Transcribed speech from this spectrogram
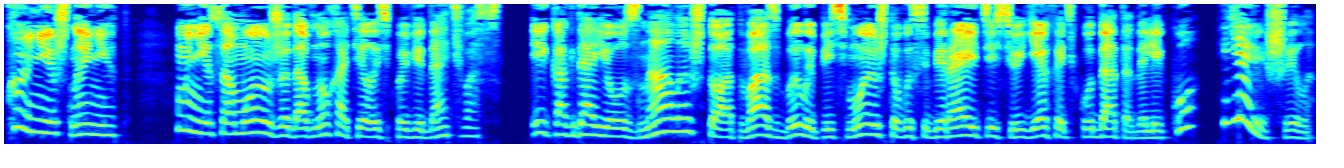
Конечно, нет. Мне самой уже давно хотелось повидать вас. И когда я узнала, что от вас было письмо и что вы собираетесь уехать куда-то далеко, я решила,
